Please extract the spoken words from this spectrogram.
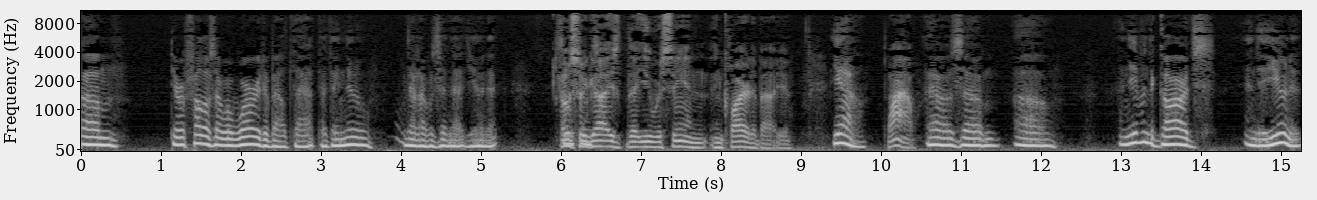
um, there were fellows that were worried about that. That they knew that I was in that unit. Oh, so Sometimes- guys that you were seeing inquired about you. Yeah, Wow. I was, um, uh, and even the guards in the unit,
